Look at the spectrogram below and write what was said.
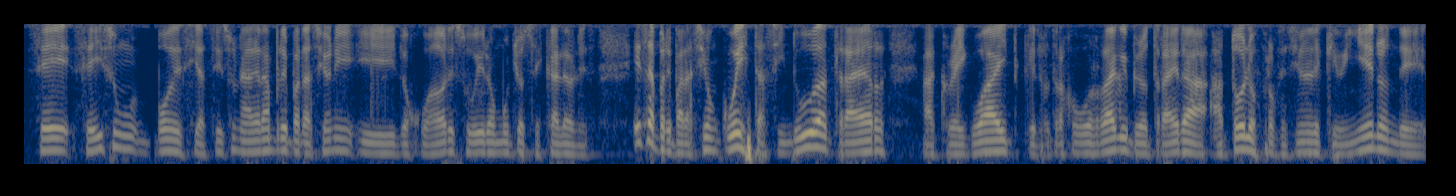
se, hizo, un, vos decías, se hizo una gran preparación y, los jugadores subieron muchos escalones. Esa preparación cuesta, sin duda, traer a Craig White, que lo trajo World Rugby, pero traer a, todos los profesionales que vinieron de,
